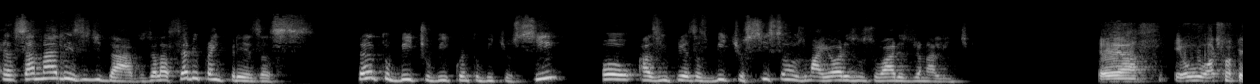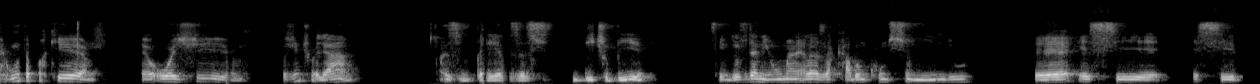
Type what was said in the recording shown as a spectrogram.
Essa análise de dados, ela serve para empresas tanto B2B quanto B2C, ou as empresas B2C são os maiores usuários de analítica? É, eu, ótima pergunta, porque é, hoje, se a gente olhar as empresas B2B, sem dúvida nenhuma, elas acabam consumindo é, esse, esse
